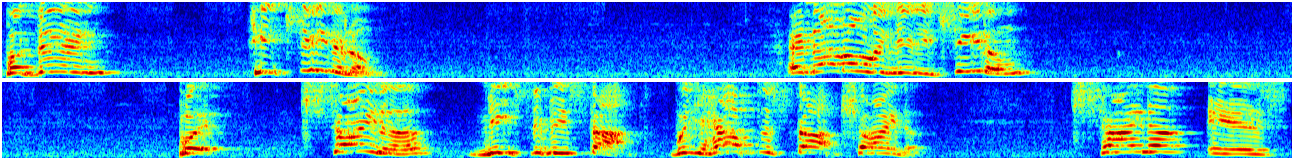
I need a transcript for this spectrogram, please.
But then he cheated them. And not only did he cheat them, but China needs to be stopped. We have to stop China. China is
